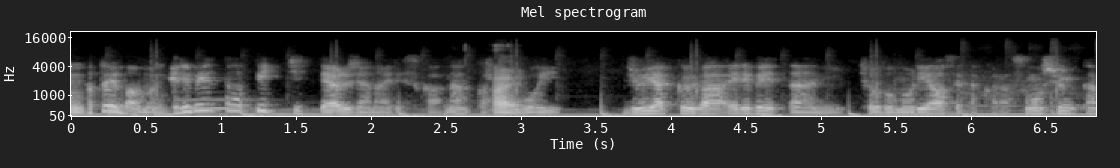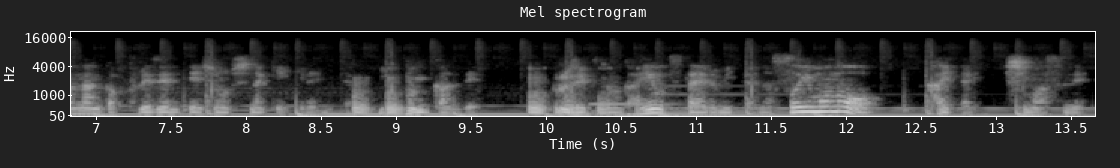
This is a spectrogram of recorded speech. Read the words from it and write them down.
例えばあのエレベーターピッチってあるじゃないですか。なんかすごい。重役がエレベーターにちょうど乗り合わせたから、その瞬間なんかプレゼンテーションしなきゃいけないみたいな、うんうん1分間でププロジェクトの概要を伝えるみたいな、そういうものを書いたりしますね。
